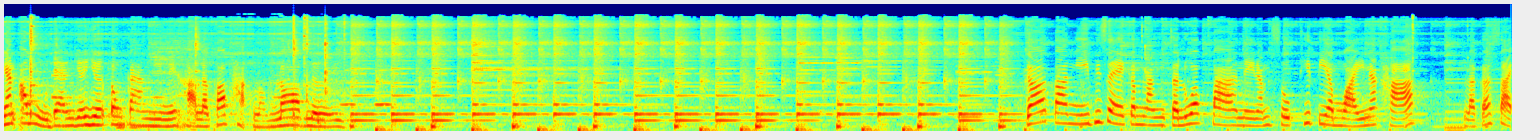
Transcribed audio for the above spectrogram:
งั้นเอาหมูแดงเยอะๆตรงกลางดีไหมคะ แล้วก็ผักล้อมรอบเลยก็ตอนนี้พี่เซกำลังจะลวกปลาในน้ำซุปที่เตรียมไว้นะคะ แล้วก็ใส่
